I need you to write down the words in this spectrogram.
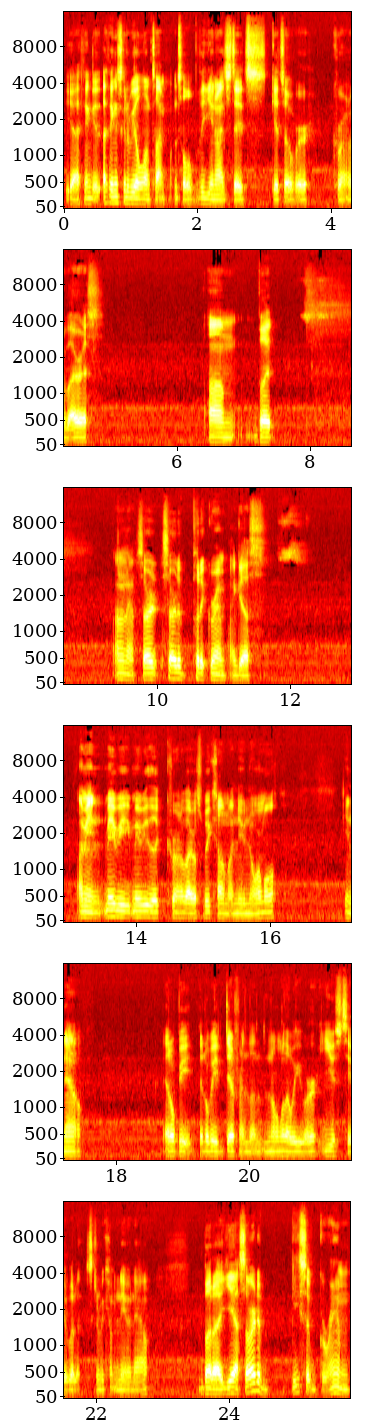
yeah, I think it, I think it's going to be a long time until the United States gets over coronavirus. Um, but I don't know. Sorry, sorry to put it grim. I guess. I mean, maybe maybe the coronavirus will become a new normal. You know, it'll be it'll be different than the normal that we were used to, but it's gonna become new now. But uh, yeah, sorry to be so grim.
